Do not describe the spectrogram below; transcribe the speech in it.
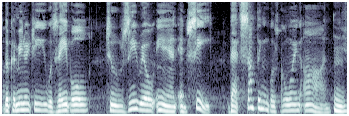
the community was able to zero in and see that something was going on Mm.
